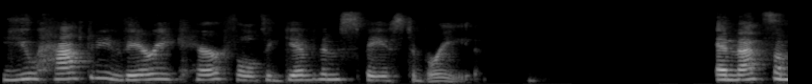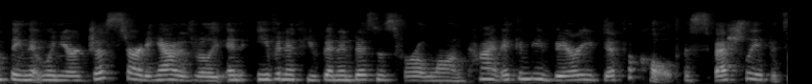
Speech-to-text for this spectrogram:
You have to be very careful to give them space to breathe. and that's something that when you're just starting out is really and even if you've been in business for a long time it can be very difficult especially if it's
